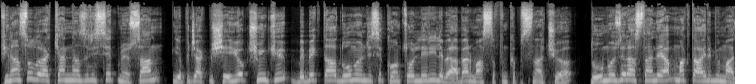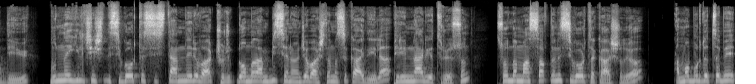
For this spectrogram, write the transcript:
Finansal olarak kendini hazır hissetmiyorsan yapacak bir şey yok. Çünkü bebek daha doğum öncesi kontrolleriyle beraber masrafın kapısını açıyor. Doğumu özel hastanede yapmak da ayrı bir maddi yük. Bununla ilgili çeşitli sigorta sistemleri var. Çocuk doğmadan bir sene önce başlaması kaydıyla primler yatırıyorsun. Sonra masraflarını sigorta karşılıyor. Ama burada tabii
